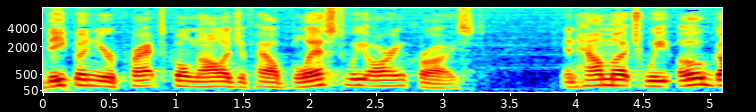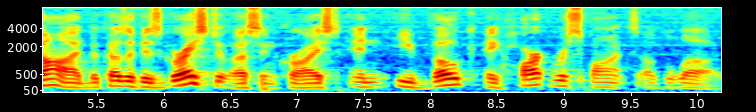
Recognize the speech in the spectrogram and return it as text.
deepen your practical knowledge of how blessed we are in Christ and how much we owe God because of his grace to us in Christ and evoke a heart response of love.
